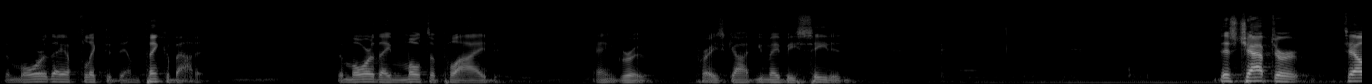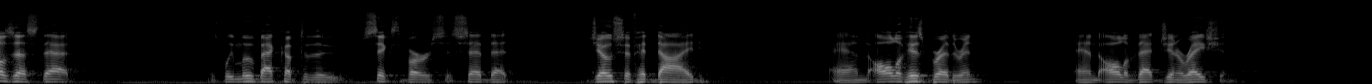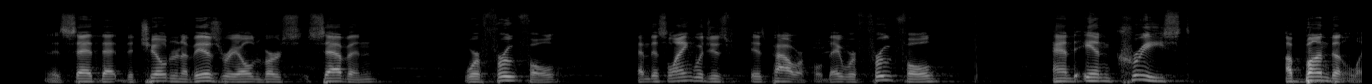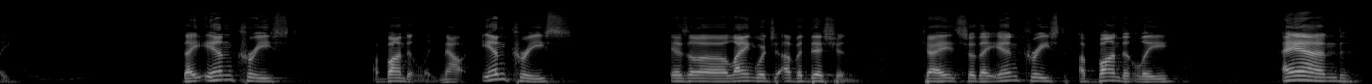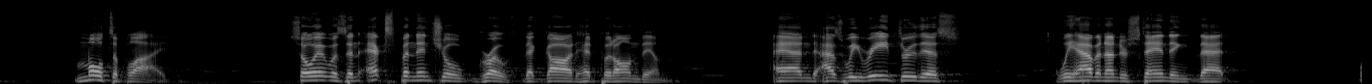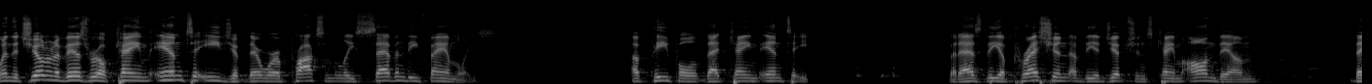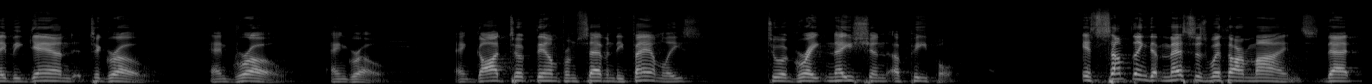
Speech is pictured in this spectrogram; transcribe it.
the more they afflicted them. Think about it. The more they multiplied and grew. Praise God. You may be seated. This chapter tells us that if we move back up to the sixth verse, it said that Joseph had died, and all of his brethren, and all of that generation. And it said that the children of Israel, in verse 7, were fruitful. And this language is, is powerful. They were fruitful and increased abundantly. They increased abundantly. Now, increase is a language of addition. Okay, so they increased abundantly and multiplied. So it was an exponential growth that God had put on them. And as we read through this, we have an understanding that when the children of Israel came into Egypt, there were approximately 70 families of people that came into Egypt. But as the oppression of the Egyptians came on them, they began to grow and grow and grow. And God took them from 70 families to a great nation of people. It's something that messes with our minds that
